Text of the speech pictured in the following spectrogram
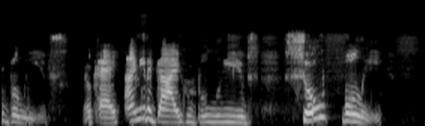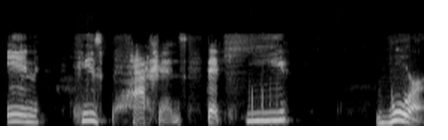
who believes. Okay, I need a guy who believes so fully in his passions that he wore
